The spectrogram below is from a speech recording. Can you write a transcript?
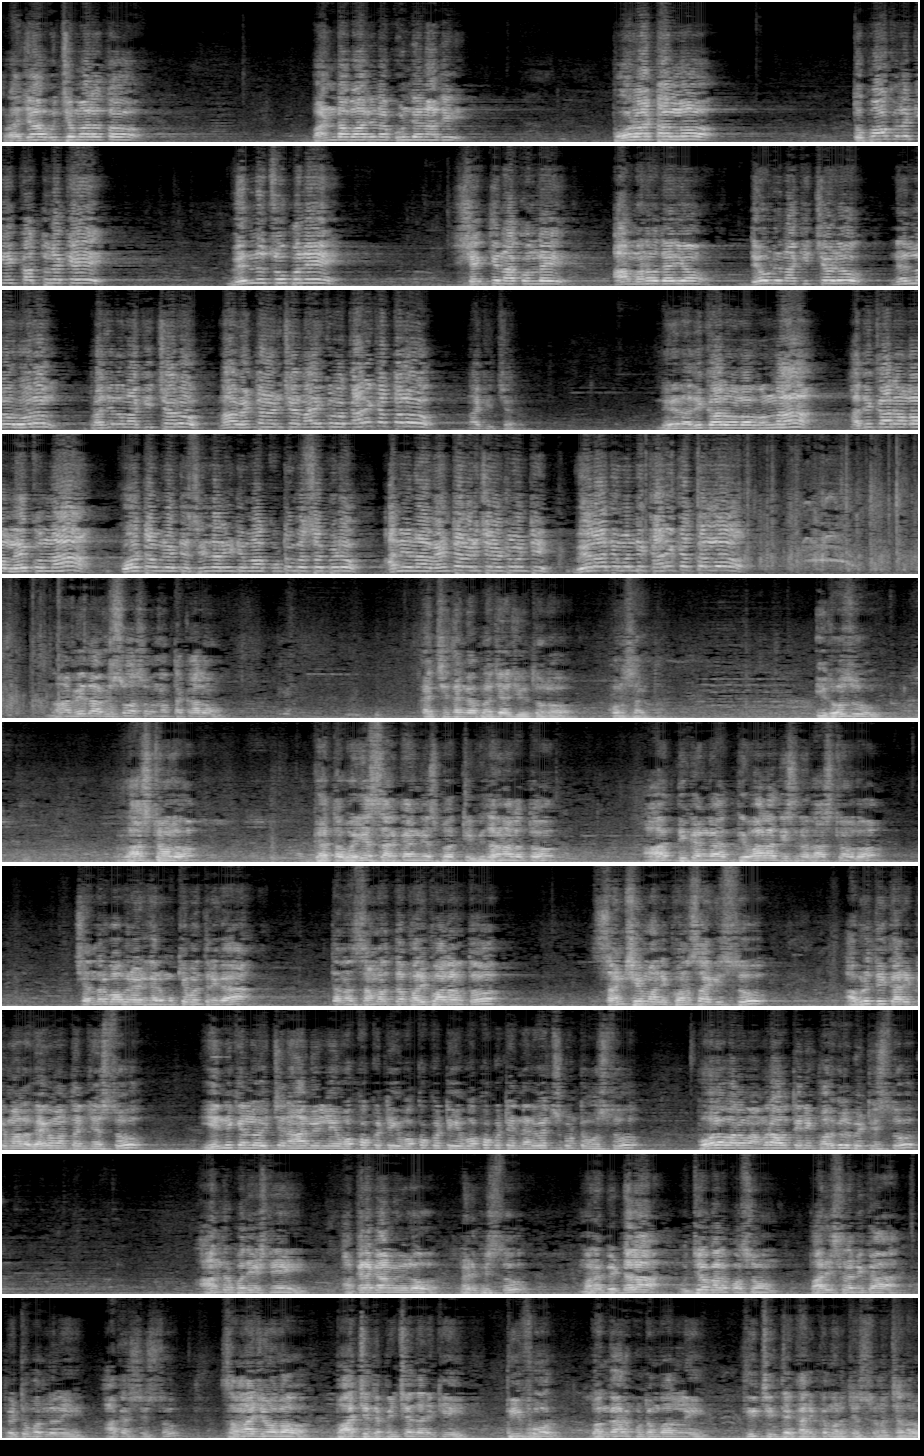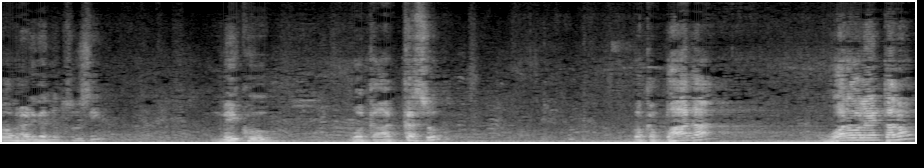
ప్రజా ఉద్యమాలతో బండబారిన గుండె నాది. పోరాటాల్లో తుపాకులకి కత్తులకి వెన్ను చూపని శక్తి నాకుంది. ఆ మనోధైర్యం దేవుడు నాకు ఇచ్చాడు నెల్లూరు రూరల్ ప్రజలు నాకు ఇచ్చారు నా వెంట నడిచే నాయకులు కార్యకర్తలు నాకు ఇచ్చారు నేను అధికారంలో ఉన్నా అధికారంలో లేకున్నా కోటంరెడ్డి శ్రీధర్ రెడ్డి మా కుటుంబ సభ్యుడు అని నా వెంట నడిచినటువంటి వేలాది మంది కార్యకర్తల్లో నా మీద విశ్వాసం ఉన్నంత కాలం ఖచ్చితంగా ప్రజా జీవితంలో కొనసాగుతాం. ఈరోజు రాష్ట్రంలో గత వైఎస్ఆర్ కాంగ్రెస్ పార్టీ విధానాలతో ఆర్థికంగా దివాలా తీసిన రాష్ట్రంలో చంద్రబాబు నాయుడు గారు ముఖ్యమంత్రిగా తన సమర్థ పరిపాలనతో సంక్షేమాన్ని కొనసాగిస్తూ అభివృద్ధి కార్యక్రమాలు వేగవంతం చేస్తూ ఎన్నికల్లో ఇచ్చిన హామీల్ని ఒక్కొక్కటి ఒక్కొక్కటి ఒక్కొక్కటి నెరవేర్చుకుంటూ వస్తూ పోలవరం అమరావతిని పరుగులు పెట్టిస్తూ ఆంధ్రప్రదేశ్ని అగ్రగామిలో నడిపిస్తూ మన బిడ్డల ఉద్యోగాల కోసం పారిశ్రామిక పెట్టుబడులని ఆకర్షిస్తూ సమాజంలో బాధ్యత పెంచేదానికి పీ ఫోర్ బంగారు కుటుంబాలని తీర్చిదిద్దే కార్యక్రమాలు చేస్తున్న చంద్రబాబు నాయుడు గారిని చూసి మీకు ఒక అక్కసు ఒక బాధ ఓరవలేంతనం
